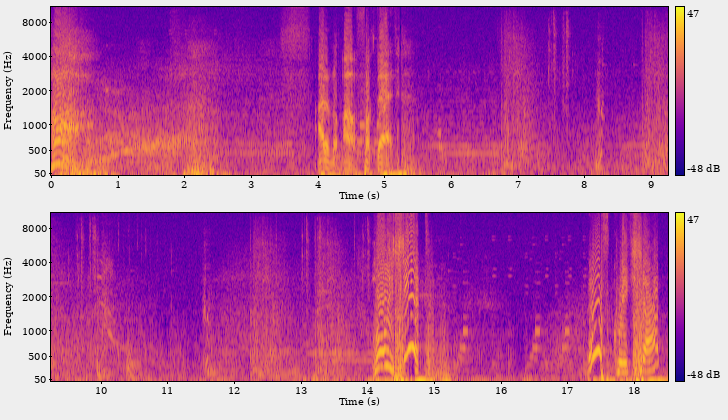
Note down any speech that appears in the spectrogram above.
Ah. I don't know. Oh, fuck that. Holy shit! That was quick shot!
